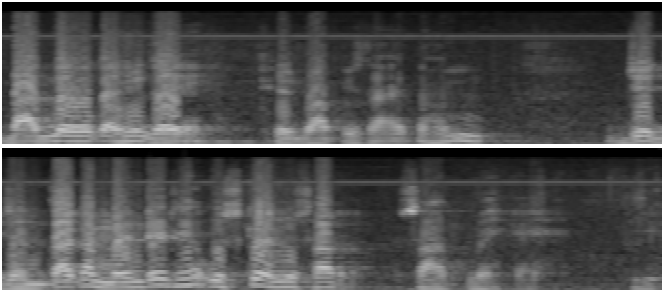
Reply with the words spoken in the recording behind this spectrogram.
बाद में वो कहीं गए फिर वापस आए। तो हम जो जनता का मैंडेट है उसके अनुसार साथ में है। जी।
